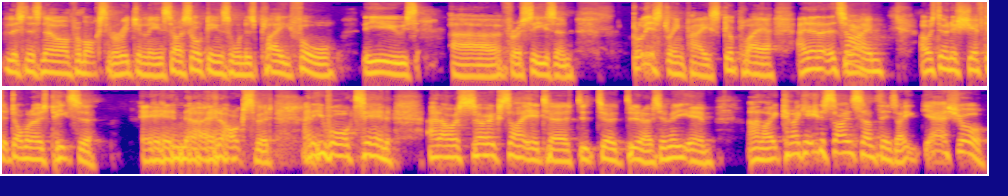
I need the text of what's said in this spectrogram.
listeners know I'm from Oxford originally, and so I saw Dean Saunders play for the U's uh, for a season. Blistering pace, good player. And then at the time, yeah. I was doing a shift at Domino's Pizza in uh, in Oxford, and he walked in, and I was so excited to, to, to you know to meet him. I'm like, "Can I get you to sign something?" He's like, "Yeah, sure."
